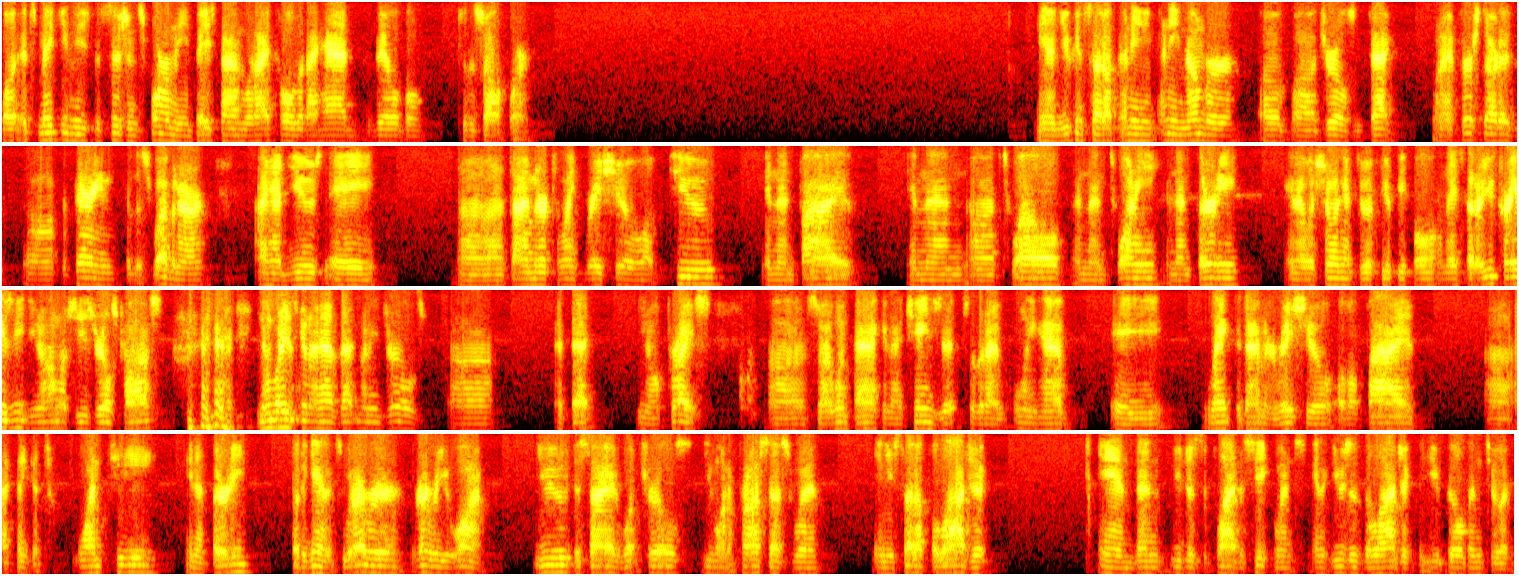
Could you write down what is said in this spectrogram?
But it's making these decisions for me based on what I told it I had available to the software. And you can set up any any number of uh, drills. In fact, when I first started uh, preparing for this webinar, I had used a uh, diameter to length ratio of 2, and then 5, and then uh, 12, and then 20, and then 30. And I was showing it to a few people, and they said, are you crazy? Do you know how much these drills cost? Nobody's going to have that many drills uh, at that you know price. Uh, so I went back and I changed it so that I only have a length to diameter ratio of a 5, uh, I think a 20 and a 30. But again, it's whatever, whatever you want. You decide what drills you want to process with, and you set up the logic, and then you just apply the sequence, and it uses the logic that you build into it.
